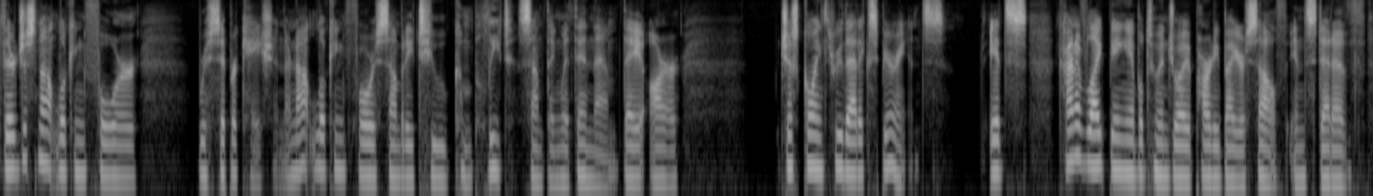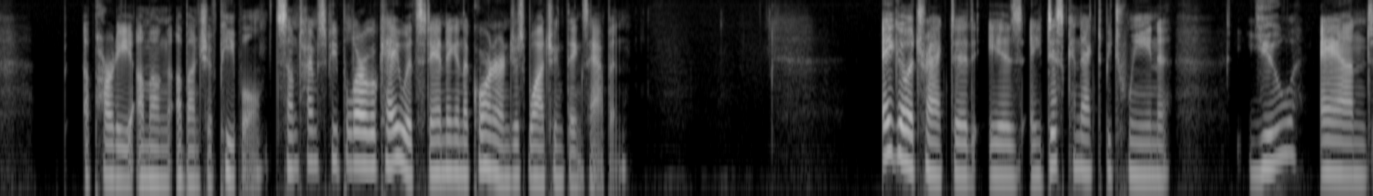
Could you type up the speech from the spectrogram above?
they're just not looking for reciprocation. They're not looking for somebody to complete something within them. They are just going through that experience. It's kind of like being able to enjoy a party by yourself instead of a party among a bunch of people. Sometimes people are okay with standing in the corner and just watching things happen. Ego attracted is a disconnect between you and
